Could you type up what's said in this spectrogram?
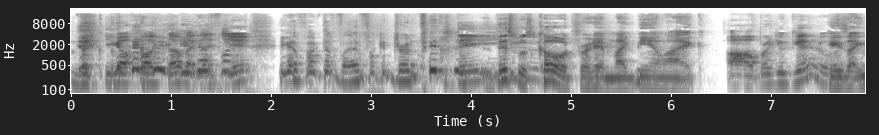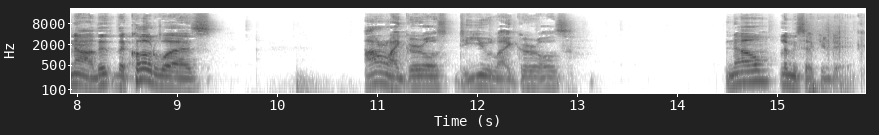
the, You got fucked up like got that fucked- shit. He got fucked up by a fucking drunk bitch. this was code for him, like being like, Oh, bro, you good? Or he's like, no, the, the code was, I don't like girls. Do you like girls? No, let me suck your dick.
